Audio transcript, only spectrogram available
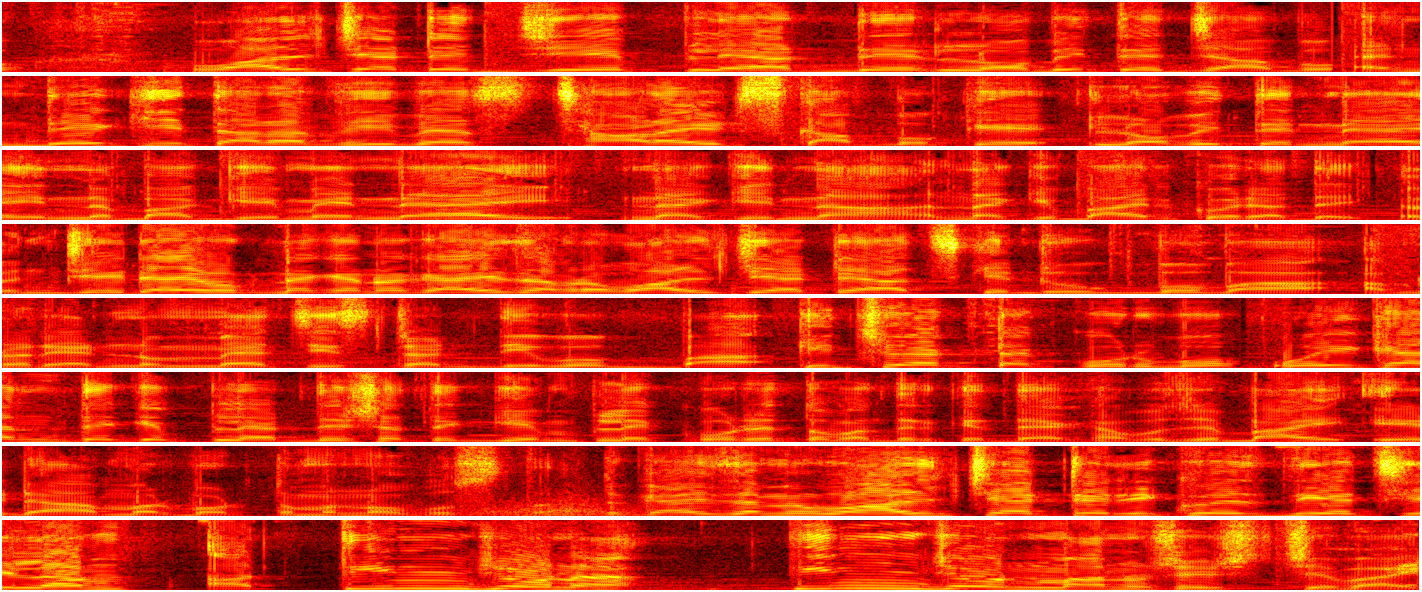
ওয়ার্ল্ড চ্যাটে যে প্লেয়ারদের লবিতে যাব এন্ড দেখি তারা ভিভ্যাজ ছাড়া ইটস কাব্যকে লবিতে নেয় না বা গেমে নেয় নাকি না, নাকি বাইর করে দেয়। যেটাই হোক না কেন গাইজ আমরা ওয়ার্ল্ড চ্যাটে আজকে ঢুকবো বা আমরা র্যান্ডম ম্যাচ স্টার্ট দিব বা কিছু একটা করব ওইখান থেকে প্লেয়ারদের সাথে গেম প্লে করে তোমাদেরকে দেখাবো যে ভাই এটা আমার বর্তমান অবস্থা। তো গাইজ আমি ওয়ার্ল্ড চ্যাটে রিকোয়েস্ট দিয়েছিলাম আর তিনজন তিনজন মানুষ এসছে ভাই।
